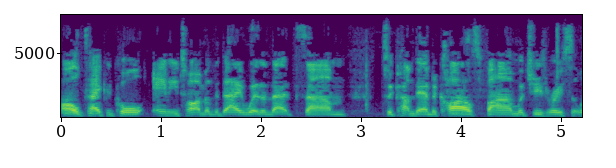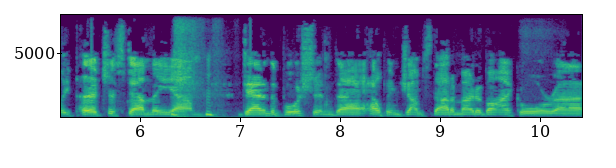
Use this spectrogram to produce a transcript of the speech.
I'll take a call any time of the day, whether that's um, to come down to Kyle's farm, which he's recently purchased down the um, down in the bush, and uh, help him jumpstart a motorbike, or uh,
